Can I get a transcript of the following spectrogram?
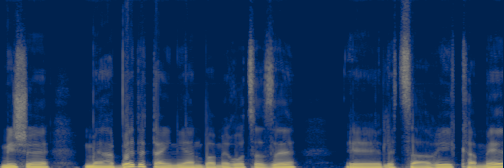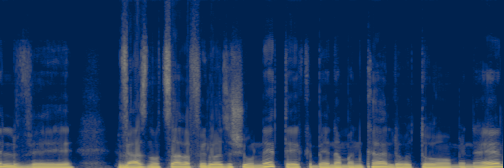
מי שמאבד את העניין במרוץ הזה, לצערי קמל, ו... ואז נוצר אפילו איזשהו נתק בין המנכ"ל לאותו מנהל.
